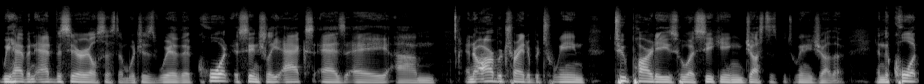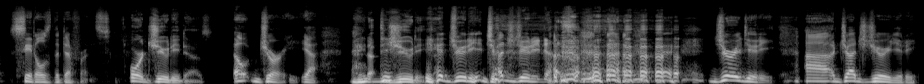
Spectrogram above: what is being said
we have an adversarial system, which is where the court essentially acts as a um, an arbitrator between two parties who are seeking justice between each other, and the court settles the difference. Or Judy does. Oh, jury, yeah, No, Judy. yeah, Judy, Judge Judy does. jury duty, uh, judge jury duty.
